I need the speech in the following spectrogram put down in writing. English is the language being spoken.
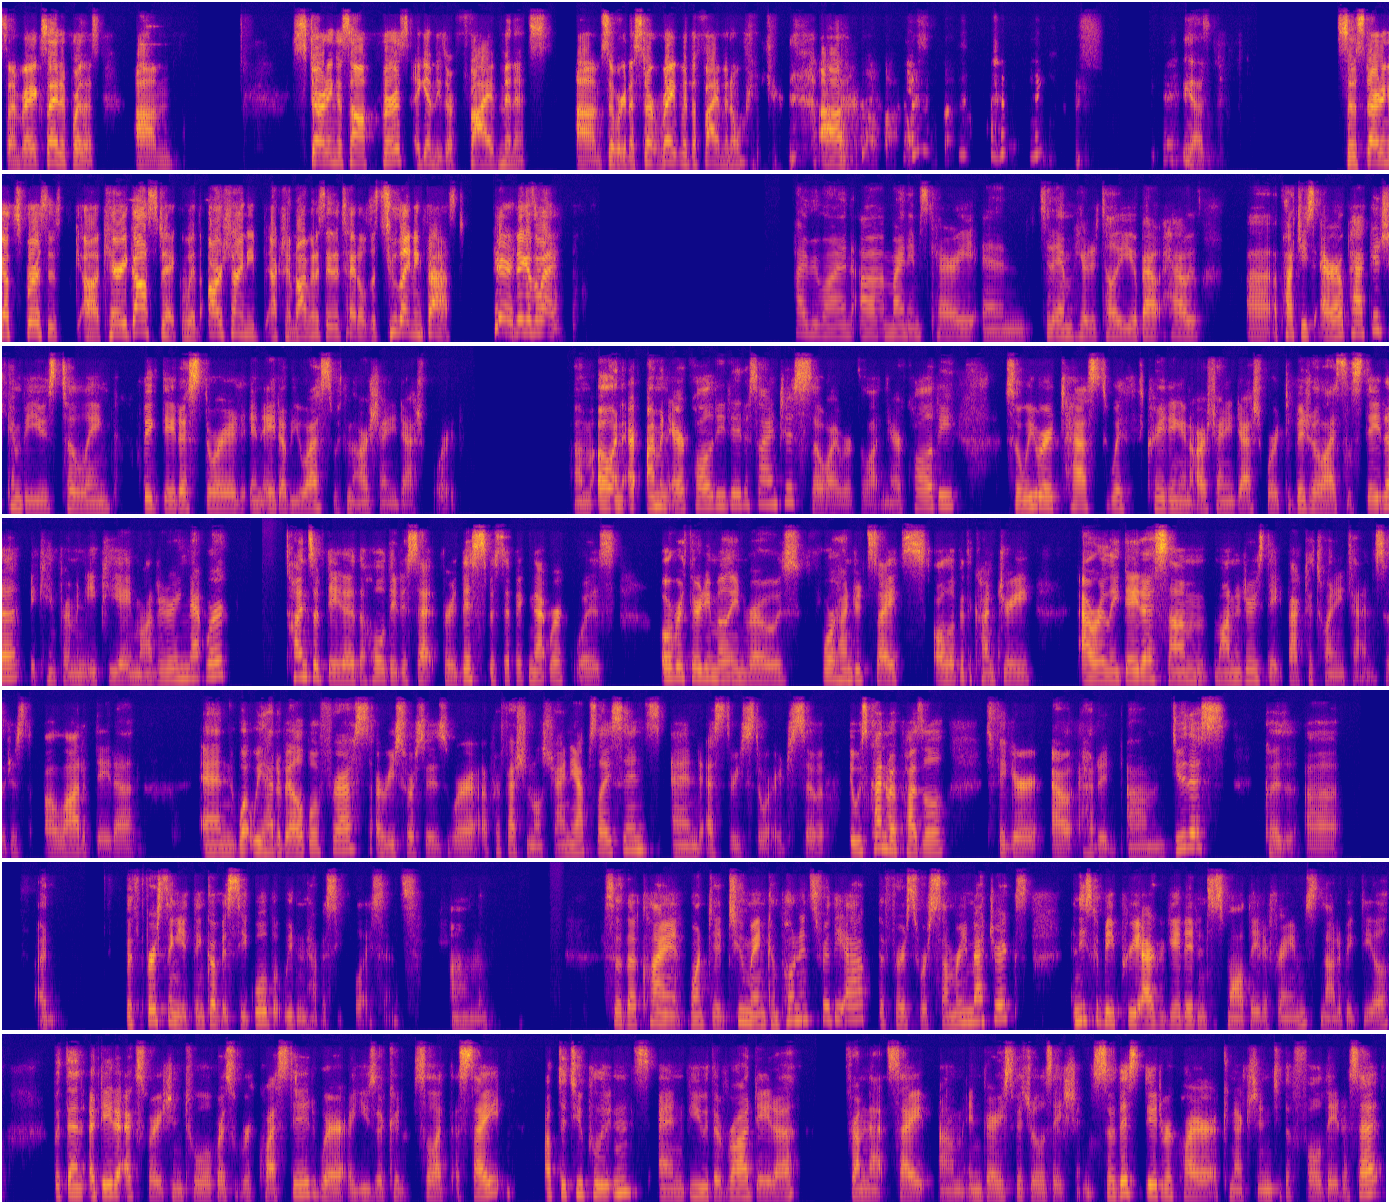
So I'm very excited for this. Um, starting us off first, again, these are five minutes. Um, so we're gonna start right with the five minute warning. Uh, yes. So starting us first is uh, Cari Gostic with R Shiny, actually, I'm not gonna say the titles, it's too lightning fast. Cari, take us away. Hi, everyone. Uh, my name's Cari, and today I'm here to tell you about how uh, Apache's Arrow package can be used to link big data stored in AWS with an R Shiny dashboard. Um, oh, and I'm an air quality data scientist, so I work a lot in air quality. So we were tasked with creating an R Shiny dashboard to visualize this data. It came from an EPA monitoring network, tons of data. The whole data set for this specific network was over 30 million rows, 400 sites all over the country, hourly data, some monitors date back to 2010. So just a lot of data. And what we had available for us, our resources were a professional Shiny Apps license and S3 storage. So it was kind of a puzzle to figure out how to um, do this because uh, the first thing you think of is SQL, but we didn't have a SQL license. Um, so the client wanted two main components for the app. The first were summary metrics, and these could be pre-aggregated into small data frames, not a big deal. But then a data exploration tool was requested where a user could select a site, up to two pollutants, and view the raw data from that site um, in various visualizations. So this did require a connection to the full data set.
